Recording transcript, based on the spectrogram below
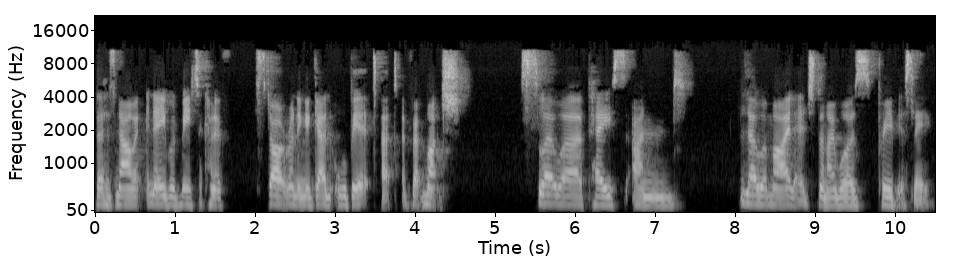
that has now enabled me to kind of start running again, albeit at a much slower pace and lower mileage than I was previously.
